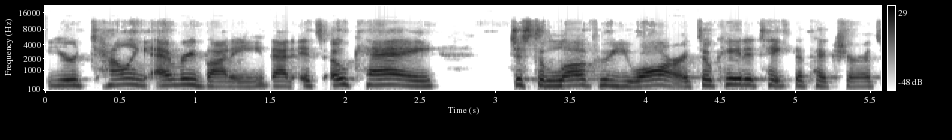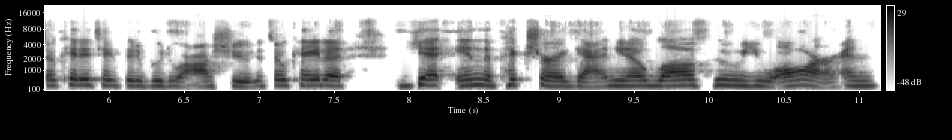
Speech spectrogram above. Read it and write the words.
you're telling everybody that it's okay just to love who you are. It's okay to take the picture. It's okay to take the boudoir shoot. It's okay to get in the picture again. You know, love who you are. And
